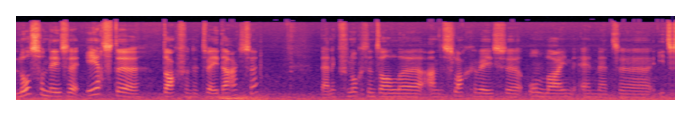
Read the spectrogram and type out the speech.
los van deze eerste dag van de tweedaagse ben ik vanochtend al uh, aan de slag geweest online en met iets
